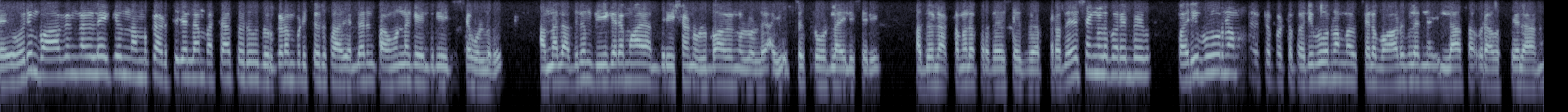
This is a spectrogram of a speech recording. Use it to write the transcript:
ഒരു ഭാഗങ്ങളിലേക്കും നമുക്ക് അടുത്ത് ചെല്ലാൻ പറ്റാത്തൊരു ദുർഘടം പിടിച്ച ഒരു സാധ്യത എല്ലാവരും ടൗണിനെ കേന്ദ്രീകരിച്ചാണ് ഉള്ളത്. എന്നാൽ അതിലും ഭീകരമായ അന്തരീക്ഷമാണ് ഉൾഭാഗങ്ങളിലുള്ളത്. ഐ റോഡിലായാലും ശരി അതുപോലെ അട്ടമല പ്രദേശ പ്രദേശങ്ങൾ പറയുമ്പോൾ പരിപൂർണമായി ഒറ്റപ്പെട്ട പരിപൂർണമായ ചില വാർഡുകൾ തന്നെ ഇല്ലാത്ത ഒരു അവസ്ഥയിലാണ്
